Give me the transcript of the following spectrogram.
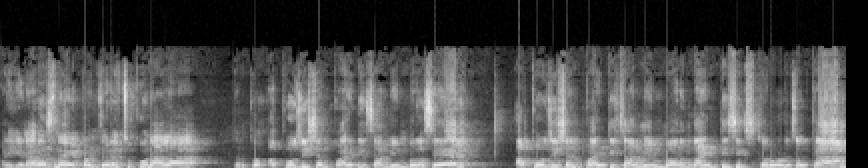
आणि येणारच नाही पण जर चुकून आला तर तो अपोजिशन पार्टीचा मेंबर असेल. अपोजिशन पार्टीचा मेंबर नाईन्टी सिक्स करोडचं काम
